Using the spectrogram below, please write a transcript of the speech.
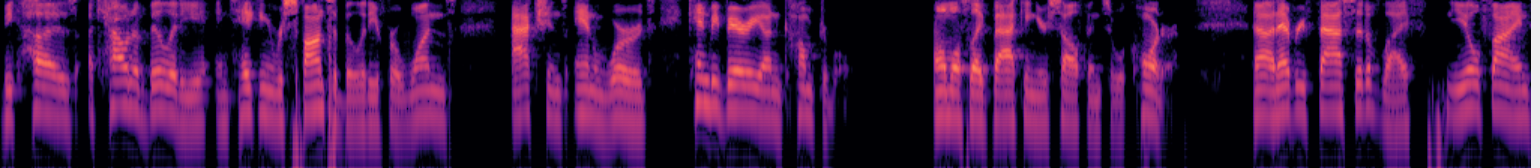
because accountability and taking responsibility for one's actions and words can be very uncomfortable, almost like backing yourself into a corner. Now, in every facet of life, you'll find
